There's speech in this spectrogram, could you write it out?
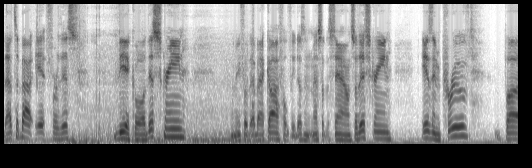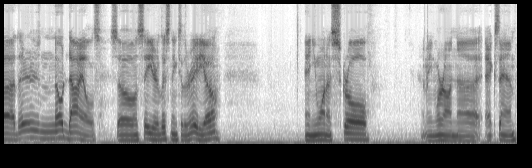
that's about it for this vehicle. This screen, let me flip that back off. Hopefully it doesn't mess up the sound. So this screen is improved, but there's no dials. So say you're listening to the radio and you want to scroll I mean, we're on uh, XM.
